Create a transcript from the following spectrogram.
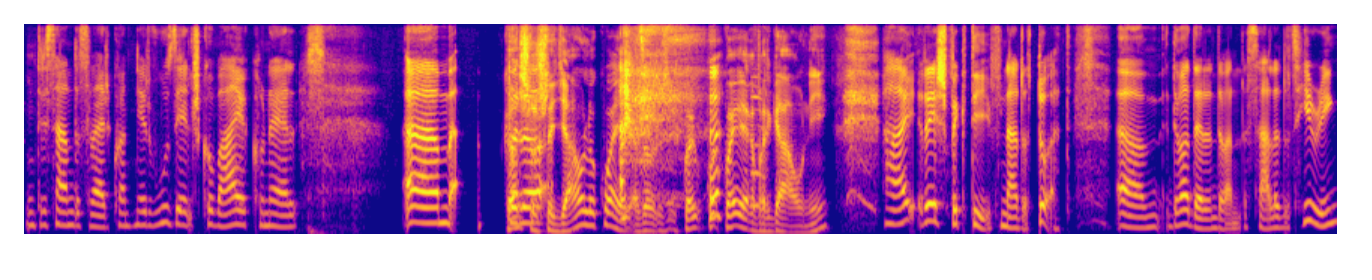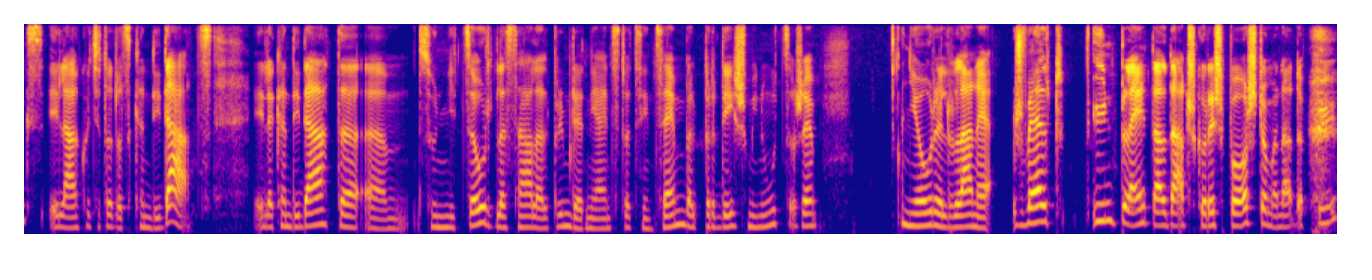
interessante saper quanto nervoso il scovaia con el. Um, Kannst du schlegiaulo quai? Also, quai era vergauni? Hai, respektiv, nada tot. Um, da era davant la sala dels hearings e là c'è tot els candidats. E la candidata um, sun nizzaur la sala al prim der niains tots insemble per 10 minuts, o cioè, niore il rolane svelt un plet al dat sco risposta, ma nada più.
